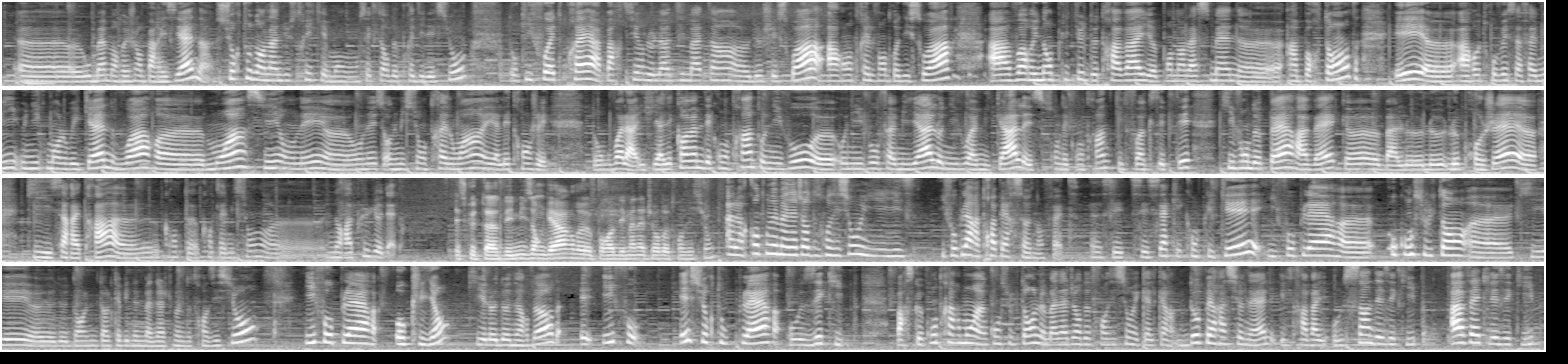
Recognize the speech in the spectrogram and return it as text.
ou même en région parisienne, surtout dans l'industrie qui est mon secteur de prédilection. Donc il faut être prêt à partir le lundi matin de chez soi à rentrer le vendredi soir, à avoir une amplitude de travail pendant la semaine euh, importante et euh, à retrouver sa famille uniquement le week-end, voire euh, moins si on est, on est sur une mission très loin et à l'étranger. Donc voilà, il y a quand même des contraintes au niveau, au niveau familial, au niveau amical et ce sont des contraintes qu'il faut accepter qui vont de pair avec bah, le, le, projet qui s'arrêtera quand, quand la mission n'aura plus lieu d'être. Est-ce que tu as des mises en garde pour des managers de transition? Alors, quand on est manager de transition, il, faut plaire à trois personnes en fait. Euh, c'est ça qui est compliqué. Il faut plaire euh, au consultant euh, qui est dans, dans, le cabinet de management de transition. Il faut plaire au client qui est le donneur d'ordre. Et il faut et surtout plaire aux équipes. Parce que contrairement à un consultant, le manager de transition est quelqu'un d'opérationnel, il travaille au sein des équipes, avec les équipes,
